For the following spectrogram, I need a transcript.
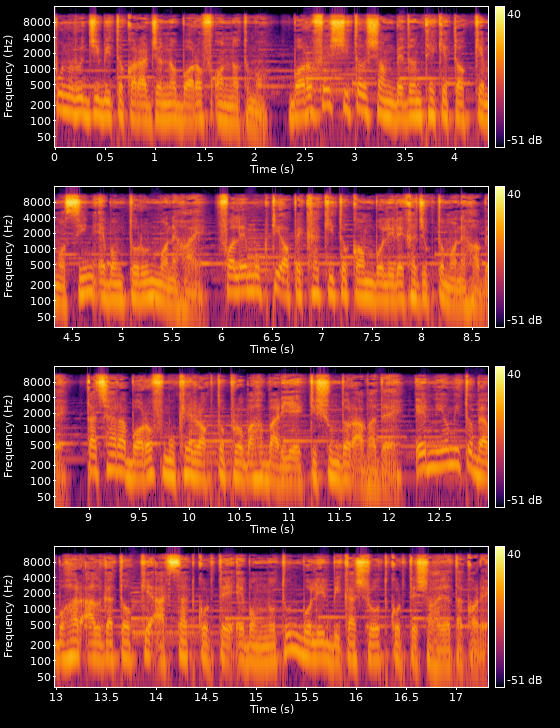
পুনরুজ্জীবিত করার জন্য বরফ অন্যতম। বরফের শীতল সংবেদন থেকে ত্বককে মসিন এবং তরুণ মনে হয়, ফলে মুখটি অপেক্ষাকৃত কম বলিরেখাযুক্ত মনে হবে। তাছাড়া বরফ মুখের রক্তপ্রবাহ বাড়িয়ে একটি সুন্দর আভা দেয়। এর নিয়মিত ব্যবহার আলগা ত্বককে আটসাট করতে এবং নতুন বলির বিকাশ রোধ করতে সহায়তা করে।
